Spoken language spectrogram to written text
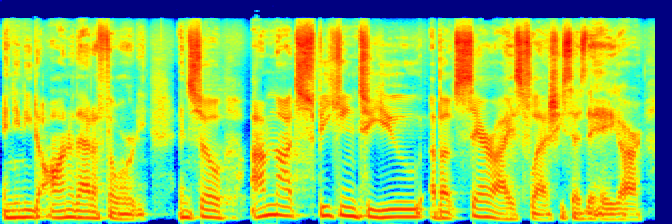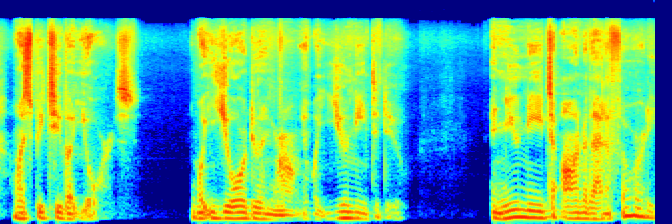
And you need to honor that authority. And so I'm not speaking to you about Sarai's flesh, he says to Hagar. I want to speak to you about yours, what you're doing wrong, and what you need to do. And you need to honor that authority.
